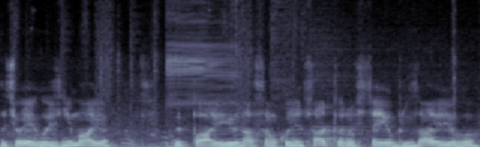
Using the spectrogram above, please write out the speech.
Для цього я його знімаю, випаюю на сам конденсатор, ось цей обрізаю його.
